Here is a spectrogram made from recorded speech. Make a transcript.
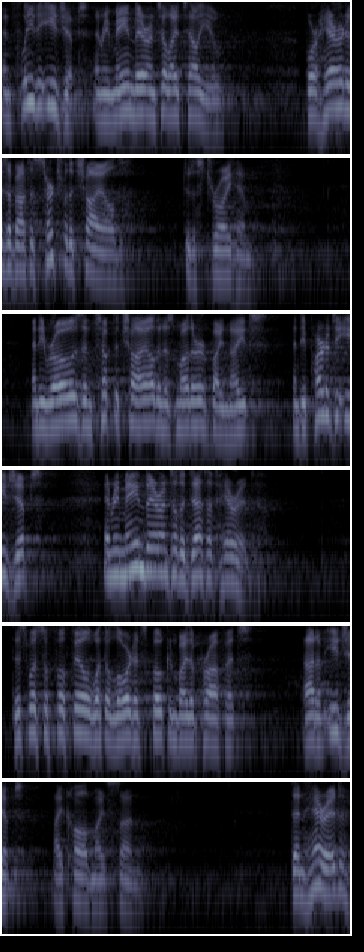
and flee to Egypt, and remain there until I tell you. For Herod is about to search for the child to destroy him. And he rose and took the child and his mother by night and departed to Egypt and remained there until the death of Herod. This was to fulfill what the Lord had spoken by the prophet Out of Egypt I called my son. Then Herod,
